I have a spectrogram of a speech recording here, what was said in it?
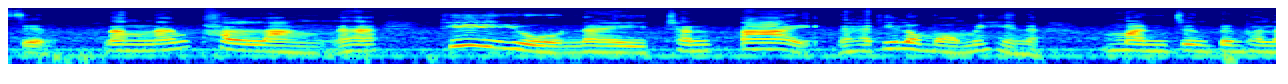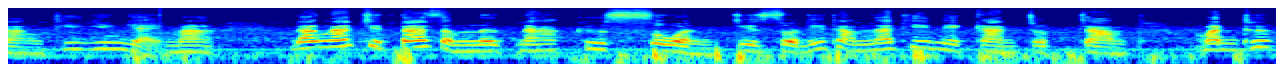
90%ดังนั้นพลังนะคะที่อยู่ในชั้นใต้นะคะที่เรามองไม่เห็นอะมันจึงเป็นพลังที่ยิ่งใหญ่มาก ดังนั้นจิตใต้สำนึกนะคะคือส่วนจิตส่วนที่ทำหน้าที่ในการจดจำบันทึก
